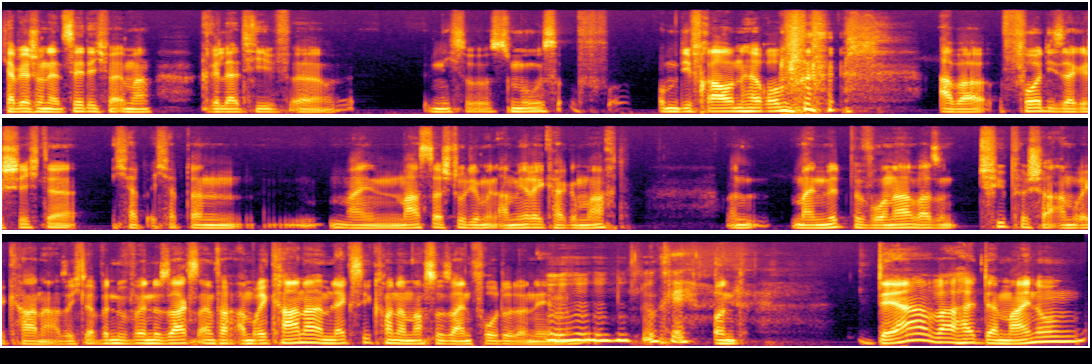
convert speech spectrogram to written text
ich habe ja schon erzählt, ich war immer relativ äh, nicht so smooth um die Frauen herum. Aber vor dieser Geschichte, ich habe ich hab dann mein Masterstudium in Amerika gemacht und mein Mitbewohner war so ein typischer Amerikaner. Also ich glaube, wenn du, wenn du sagst einfach Amerikaner im Lexikon, dann machst du sein Foto daneben. Mhm, mhm, okay. Und der war halt der Meinung,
